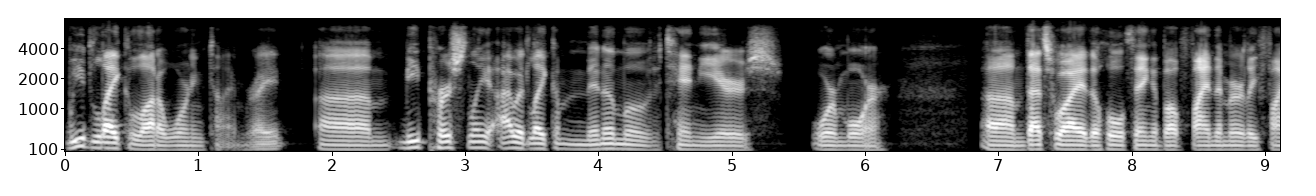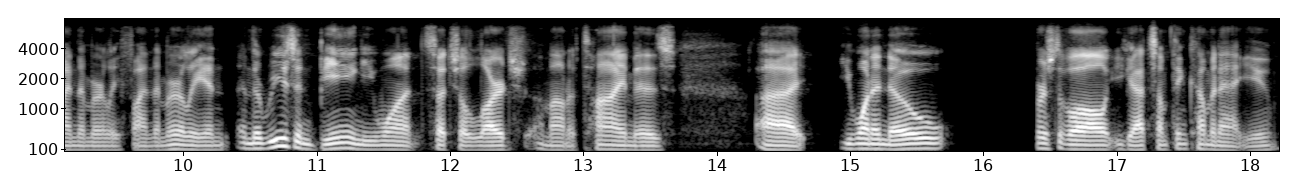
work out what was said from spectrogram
we'd like a lot of warning time, right? Um, me personally, I would like a minimum of 10 years or more. Um, that's why the whole thing about find them early, find them early, find them early. And, and the reason being you want such a large amount of time is uh, you want to know, first of all, you got something coming at you.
